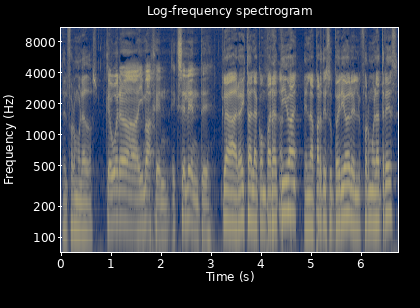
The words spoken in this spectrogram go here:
del Fórmula 2. Qué buena imagen, excelente. Claro, ahí está la comparativa. en la parte superior el Fórmula 3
